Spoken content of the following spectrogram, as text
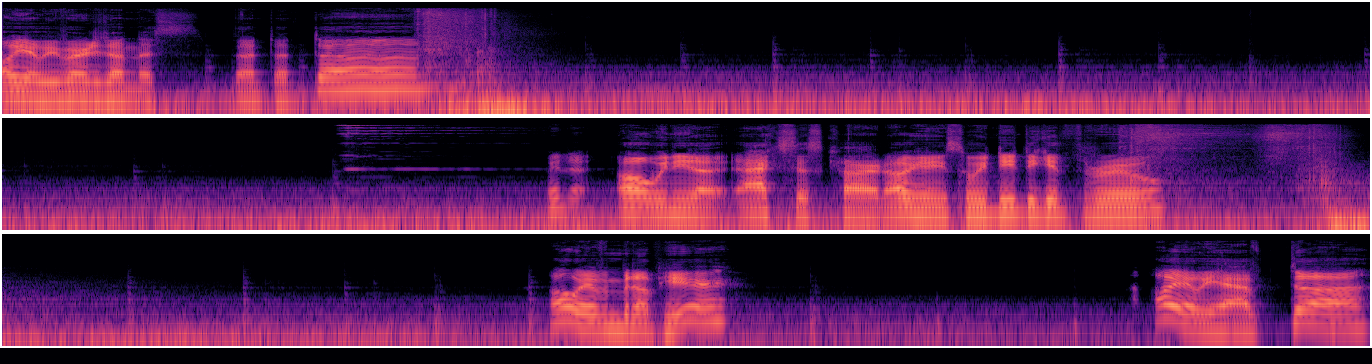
Oh yeah, we've already done this. Dun dun dun. We need- oh, we need an access card. Okay, so we need to get through. Oh, we haven't been up here. Oh yeah, we have. Duh.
